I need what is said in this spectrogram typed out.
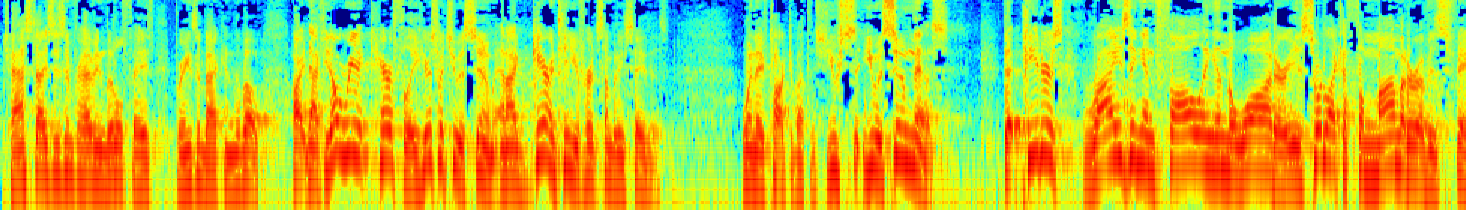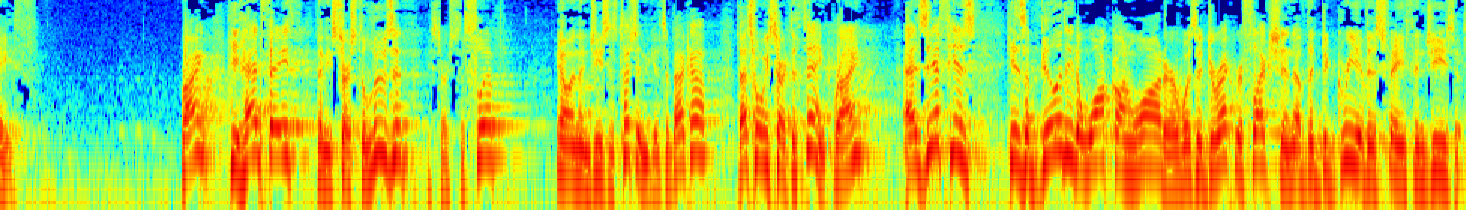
chastises him for having little faith, brings him back into the boat. All right, now if you don't read it carefully, here's what you assume. And I guarantee you've heard somebody say this when they've talked about this. You, you assume this that Peter's rising and falling in the water is sort of like a thermometer of his faith. Right? He had faith, then he starts to lose it, he starts to slip, you know, and then Jesus touches him, he gets it back up. That's what we start to think, right? As if his, his ability to walk on water was a direct reflection of the degree of his faith in Jesus.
